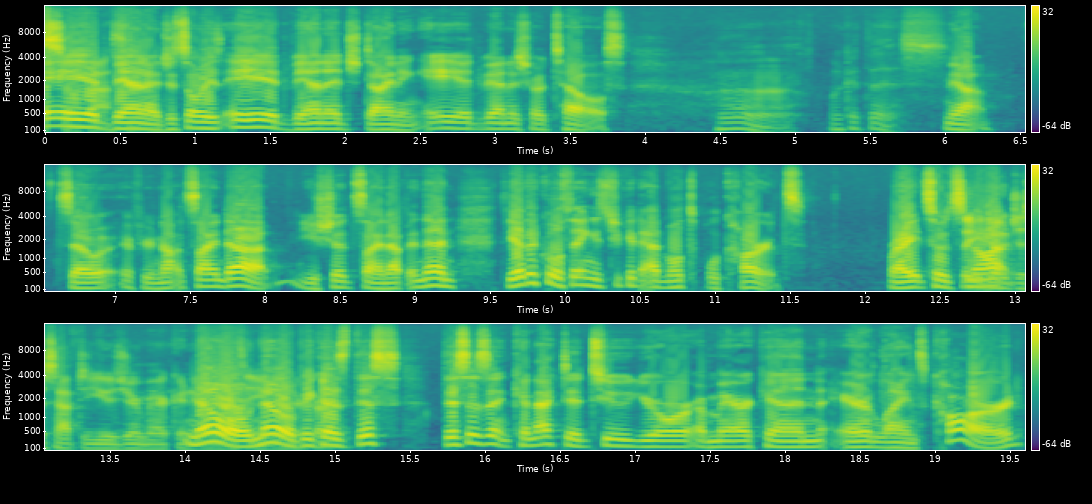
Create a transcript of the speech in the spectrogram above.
so. Advantage. It's always AA Advantage dining, AA Advantage hotels. Huh. Look at this. Yeah. So if you're not signed up, you should sign up. And then the other cool thing is you can add multiple cards, right? So it's So not you don't just have to use your American. no, no, because card? this this isn't connected to your American Airlines card.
